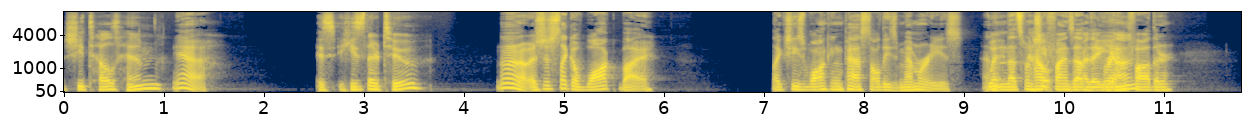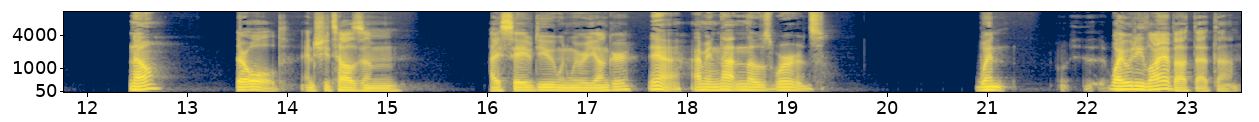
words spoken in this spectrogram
she tells him Yeah. is he's there too? No, no, no. It's just like a walk by. Like she's walking past all these memories. And When- that's when how- she finds out the they young? grandfather. No? They're old. And she tells him, I saved you when we were younger. Yeah. I mean, not in those words. When why would he lie about that then?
